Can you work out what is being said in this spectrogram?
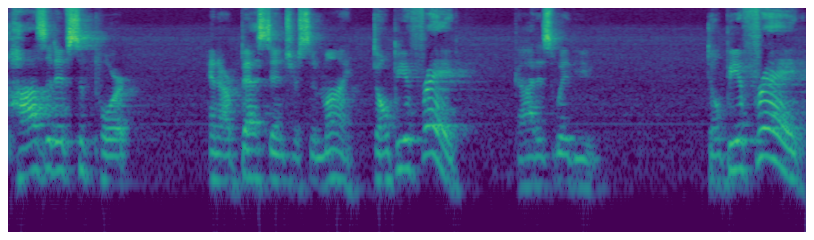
positive support and our best interests in mind. Don't be afraid. God is with you. Don't be afraid.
